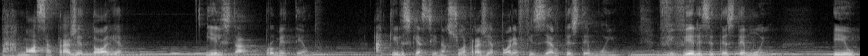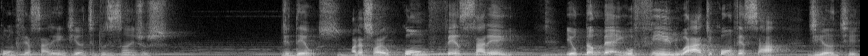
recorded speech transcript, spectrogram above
para a nossa trajetória e Ele está prometendo. Aqueles que assim na sua trajetória fizeram testemunho, viver esse testemunho, eu confessarei diante dos anjos de Deus. Olha só, eu confessarei. Eu também, o filho há de confessar diante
